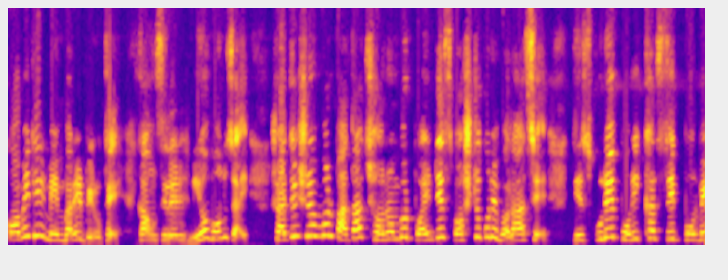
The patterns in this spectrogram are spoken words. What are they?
কমিটির মেম্বারের বিরুদ্ধে। কাউন্সিলের নিয়ম অনুযায়ী সাঁত্রিশ নম্বর পাতা, ছ নম্বর পয়েন্টে স্পষ্ট করে বলা আছে যে স্কুলে পরীক্ষার সিট পড়বে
